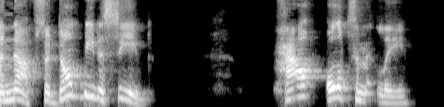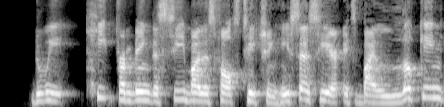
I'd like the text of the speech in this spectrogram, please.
enough. So, don't be deceived. How ultimately do we keep from being deceived by this false teaching? He says here it's by looking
